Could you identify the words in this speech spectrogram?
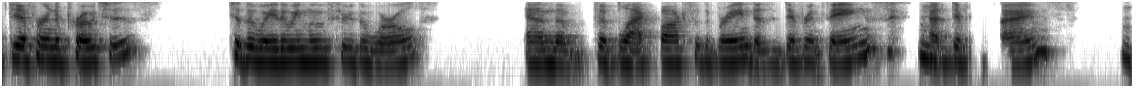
different approaches to the way that we move through the world, and the the black box of the brain does different things mm. at different times.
